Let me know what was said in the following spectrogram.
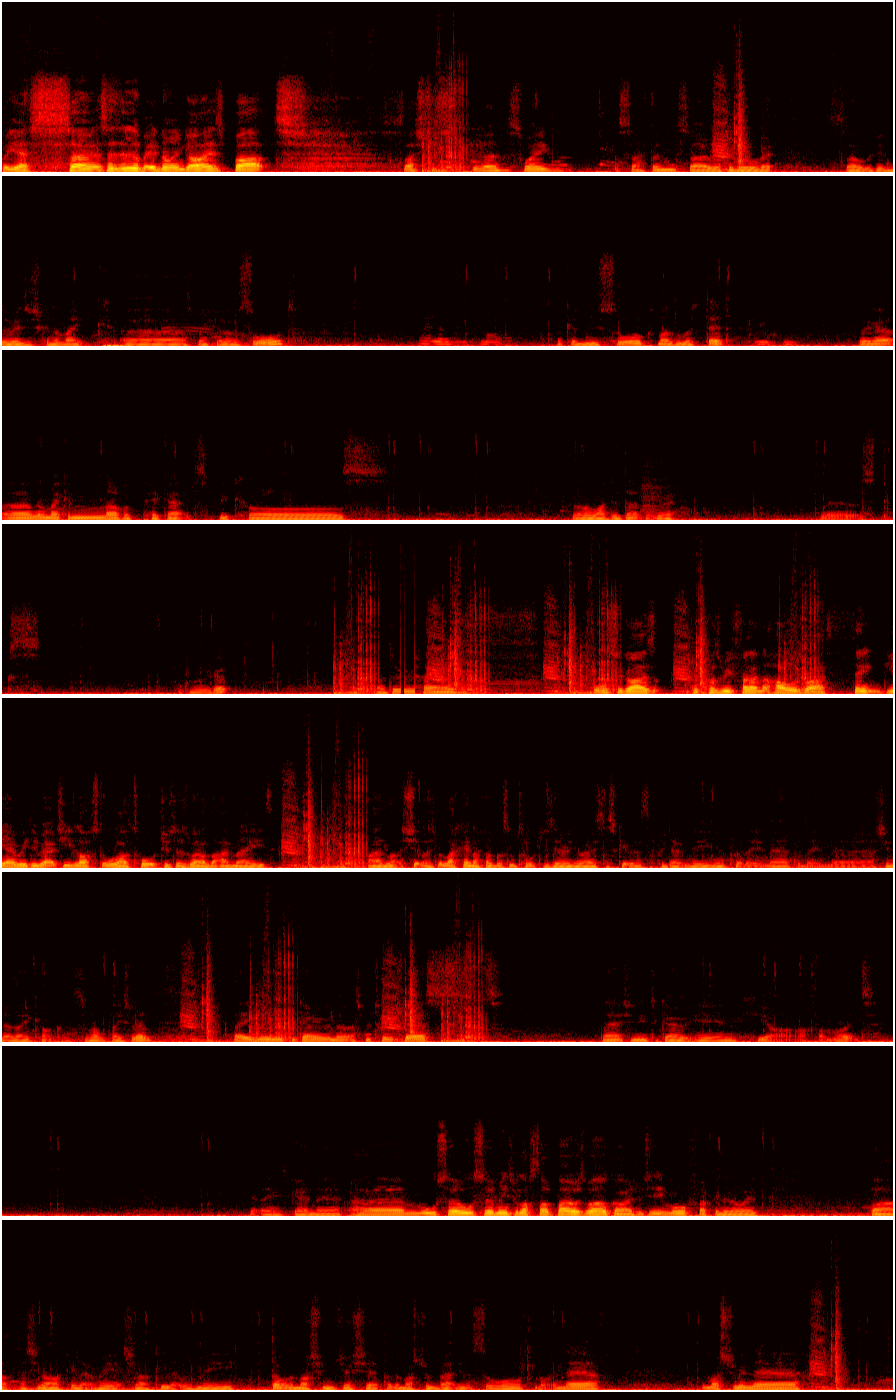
but yes. So it's a little bit annoying, guys, but that's just you know this way it's happened. So we can deal with it. So what we can do is just going to make uh, make another sword. Make a new sword. Cause mine's almost dead. There we go. Uh, I'm going to make another pickaxe because I don't know why I did that, but anyway. There sticks. There we go. I do have. Also, guys, because we fell in that hole as well, I think, yeah, we do. We actually lost all our torches as well that I made. I had like shitloads, but lucky enough, I've got some torches there anyway, so let's get rid of stuff we don't need and put that in there, put that in there. Actually, no, they can't go. It's the wrong place for them. They need to go. No, that's my tool chest. They actually need to go in here, if I'm right. Get those going there. Um, also, also means we lost our bow as well, guys, which is even more fucking annoying. But actually, no, I'll keep that with me. Actually, I'll keep that with me. Don't want the mushroom just yet. Put the mushroom back in the sword. Not in there. The mushroom in there.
